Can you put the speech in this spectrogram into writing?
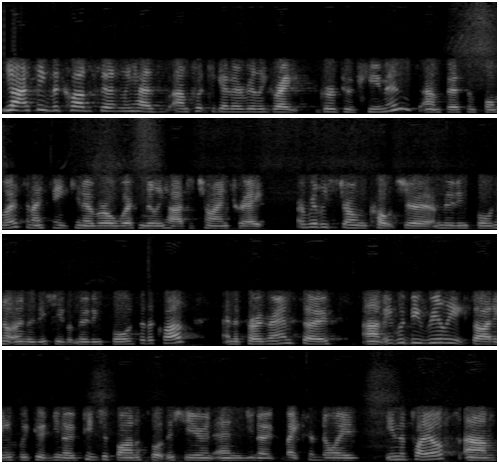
Yeah, I think the club certainly has um, put together a really great group of humans, um, first and foremost. And I think, you know, we're all working really hard to try and create a really strong culture moving forward, not only this year, but moving forward for the club and the program. So um, it would be really exciting if we could, you know, pinch a final spot this year and, and you know, make some noise in the playoffs. Um,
